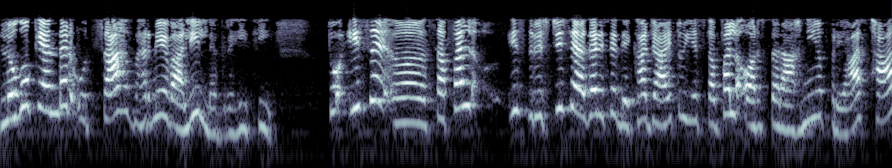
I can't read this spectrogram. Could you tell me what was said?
लोगों के अंदर उत्साह भरने वाली लग रही थी। तो इस सफल, इस दृष्टि से अगर इसे देखा जाए तो ये सफल और सराहनीय प्रयास था,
